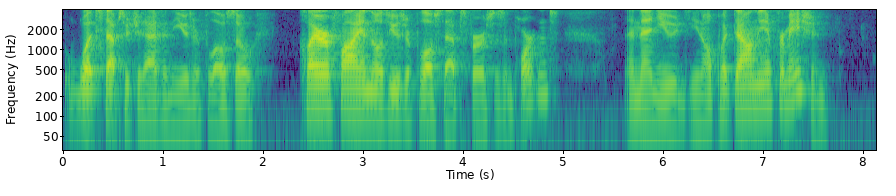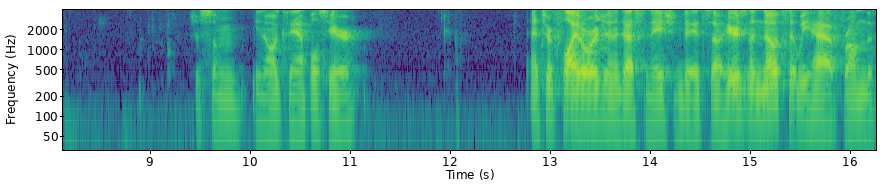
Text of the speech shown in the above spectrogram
what steps we should have in the user flow. So clarifying those user flow steps first is important, and then you'd you know put down the information. Just some you know examples here. Enter flight origin and destination date. So here's the notes that we have from the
